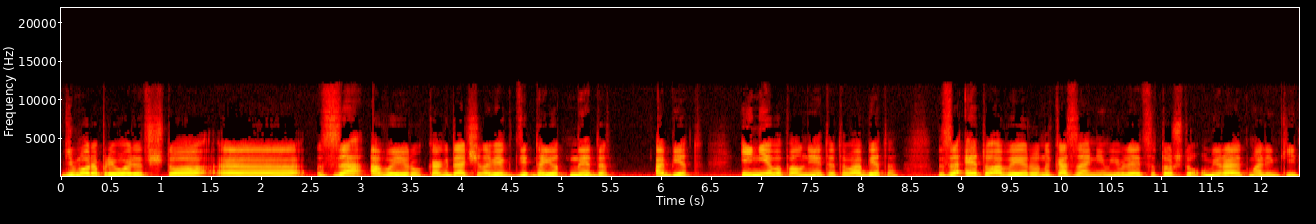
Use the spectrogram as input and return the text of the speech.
Гемора приводит, что э, за Авейру, когда человек дает недер, обед, и не выполняет этого обета, за эту Авейру наказанием является то, что умирают, маленькие,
